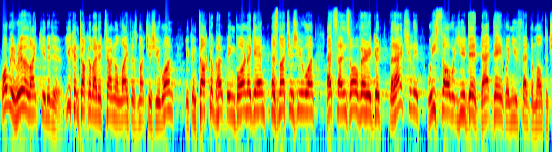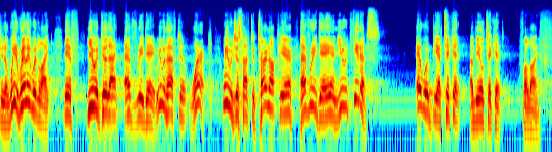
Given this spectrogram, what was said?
what we really like you to do, you can talk about eternal life as much as you want. You can talk about being born again as much as you want. That sounds all very good. But actually, we saw what you did that day when you fed the multitude. And we really would like if you would do that every day. We wouldn't have to work. We would just have to turn up here every day and you would feed us. It would be a ticket, a meal ticket for life.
